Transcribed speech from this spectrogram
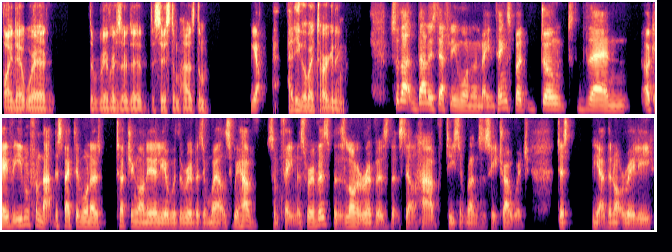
find out where the rivers or the the system has them. Yep. How do you go about targeting? So that that is definitely one of the main things, but don't then okay, even from that perspective, what I was touching on earlier with the rivers in Wales, we have some famous rivers, but there's a lot of rivers that still have decent runs of sea trout, which just yeah, they're not really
